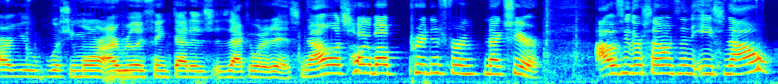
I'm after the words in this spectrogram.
argue with you more. I really think that is exactly what it is. Now let's talk about predictions for next year. Obviously, they're seventh in the East now.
